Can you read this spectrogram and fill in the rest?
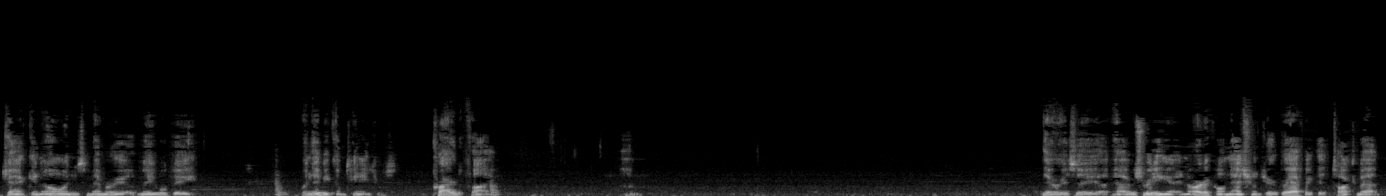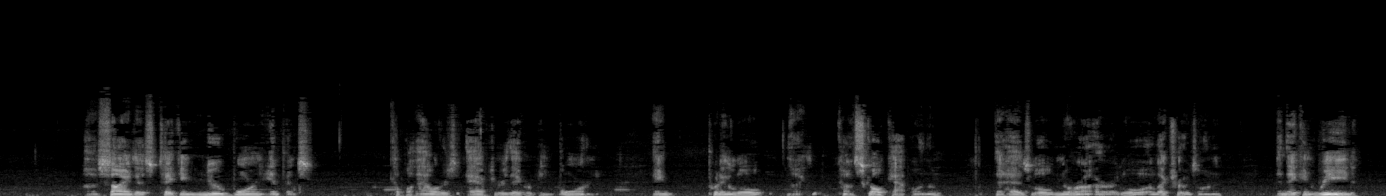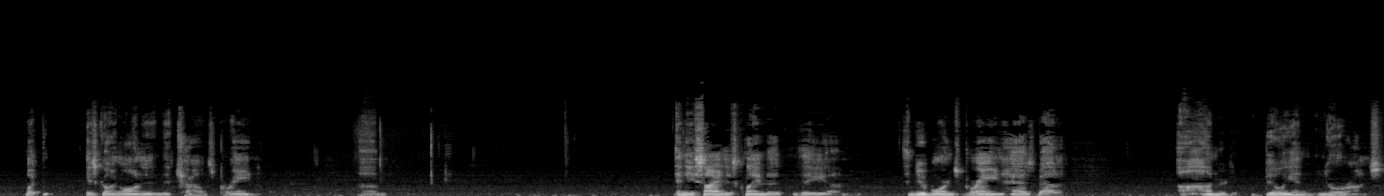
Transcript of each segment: Jack and Owen's memory of me will be when they become teenagers, prior to five. Um, there is a. Uh, I was reading an article in National Geographic that talked about uh, scientists taking newborn infants a couple hours after they were been born and putting a little kind of skull cap on them that has little neuron or little electrodes on it and they can read what is going on in the child's brain. Um, and these scientists claim that the, um, the newborn's brain has about a hundred billion neurons.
